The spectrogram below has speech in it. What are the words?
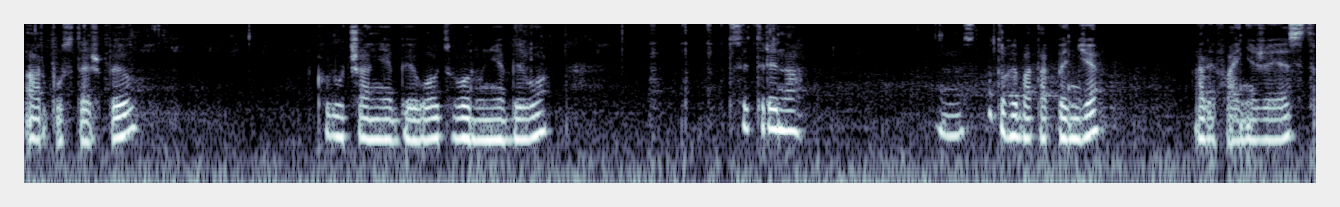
Arbuz też był. Klucza nie było, dzwonu nie było. Cytryna. No to chyba tak będzie, ale fajnie, że jest.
